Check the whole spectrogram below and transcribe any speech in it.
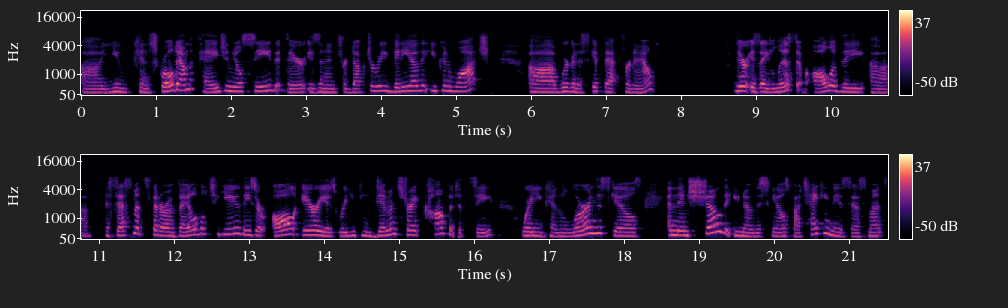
Uh, you can scroll down the page and you'll see that there is an introductory video that you can watch. Uh, we're going to skip that for now. There is a list of all of the uh, assessments that are available to you. These are all areas where you can demonstrate competency, where you can learn the skills and then show that you know the skills by taking the assessments.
